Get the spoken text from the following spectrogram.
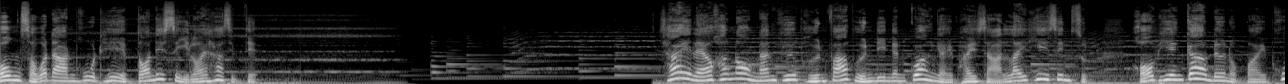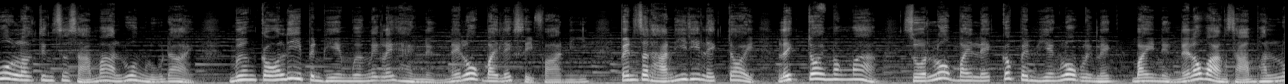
พงศวดารผู้เทพตอนที่ 457 ใช่แล้วข้างนอกนั้นคือผืนฟ้าผืนดินนันกว้างใหญ่ไพศาลไร้ที่สิ้นสุด ขอเพียงก้าวเดินออกไป พวกเราจึงจะสามารถล่วงรู้ได้ เมืองกอรี่เป็นเพียงเมืองเล็ก ๆ แห่งหนึ่ง ในโลกใบเล็กสีฟ้านี้ เป็นสถานที่ที่เล็กจ้อย เล็กจ้อยมากๆ ส่วนโลกใบเล็กก็เป็นเพียงโลกเล็กๆใบหนึ่งในระหว่าง 3,000 โล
